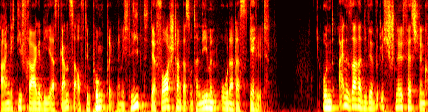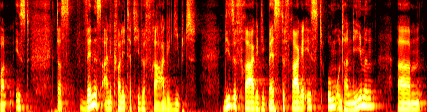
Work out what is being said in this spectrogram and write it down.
eigentlich die Frage, die das Ganze auf den Punkt bringt, nämlich liebt der Vorstand das Unternehmen oder das Geld? Und eine Sache, die wir wirklich schnell feststellen konnten, ist, dass wenn es eine qualitative Frage gibt, diese Frage die beste Frage ist, um Unternehmen ähm,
